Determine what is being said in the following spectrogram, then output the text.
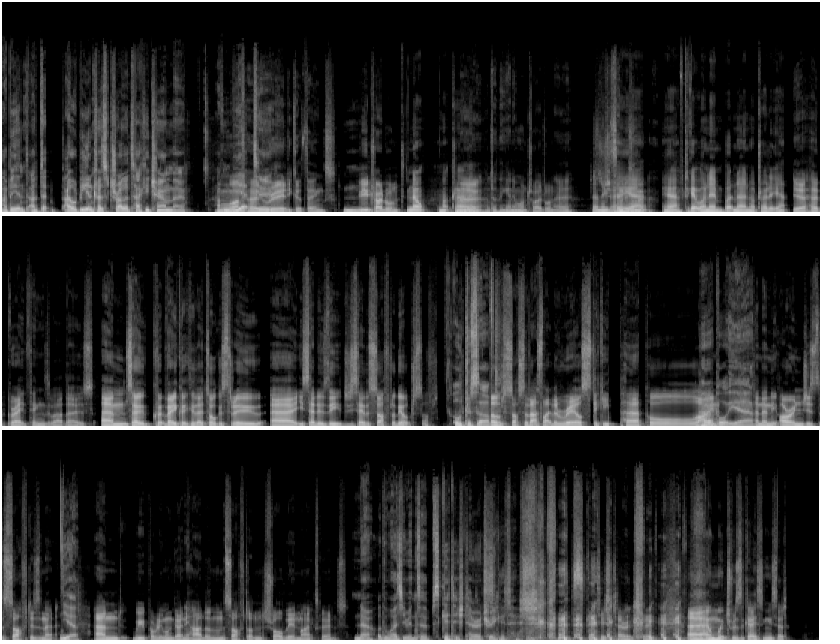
I'd be in, I'd, I would be interested to try the Tacky Chan though. I've Oh, I've heard to. really good things. Hmm. Have you tried one? No, not tried no, it. I don't think anyone tried one here. Don't think so. Shame, isn't Yeah, yeah. I have to get one in, but no, not tried it yet. Yeah, heard great things about those. Um, so quick, very quickly though, talk us through. Uh, you said it was the. Did you say the soft or the ultra soft? Ultra soft. Ultra soft. So that's like the real sticky purple line. Purple, yeah. And then the orange is the soft, isn't it? Yeah. And we probably won't go any harder than the soft on Schwalbe in my experience. No, otherwise you're into skittish territory. Skittish, skittish territory. Uh, and which was the casing you said?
